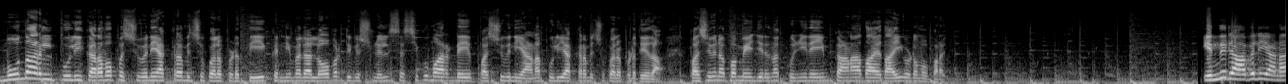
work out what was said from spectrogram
മൂന്നാറിൽ പുലി കറവ പശുവിനെ ആക്രമിച്ചു കൊലപ്പെടുത്തി കന്നിമല ലോവർ ഡിവിഷനിൽ ശശികുമാറിന്റെ പശുവിനെയാണ് പുലി ആക്രമിച്ചു കൊലപ്പെടുത്തിയത് പശുവിനൊപ്പം മേഞ്ഞിരുന്ന കുഞ്ഞിനെയും കാണാതായതായി ഉടമ പറഞ്ഞു ഇന്ന് രാവിലെയാണ്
